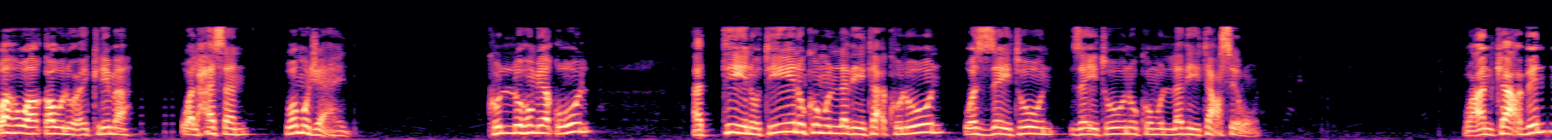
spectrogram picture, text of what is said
وهو قول عكرمة والحسن ومجاهد. كلهم يقول التين تينكم الذي تأكلون والزيتون زيتونكم الذي تعصرون. وعن كعب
